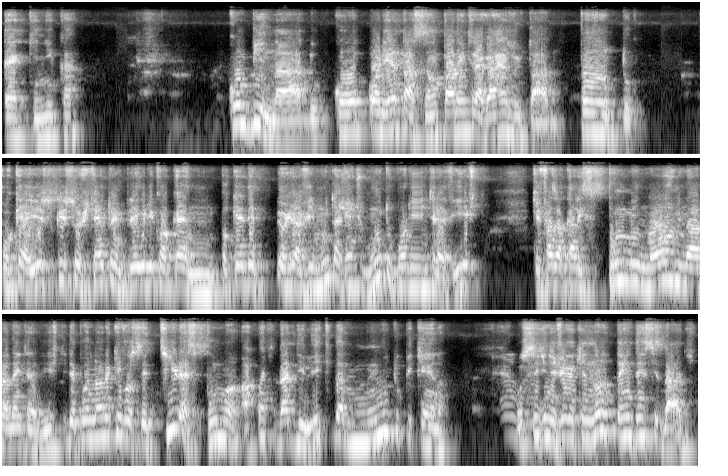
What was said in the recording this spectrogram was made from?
técnica combinado com orientação para entregar resultado. Ponto. Porque é isso que sustenta o emprego de qualquer um. Porque eu já vi muita gente muito boa de entrevista que faz aquela espuma enorme na hora da entrevista e depois, na hora que você tira a espuma, a quantidade de líquido é muito pequena. Uhum. O que significa que não tem densidade.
